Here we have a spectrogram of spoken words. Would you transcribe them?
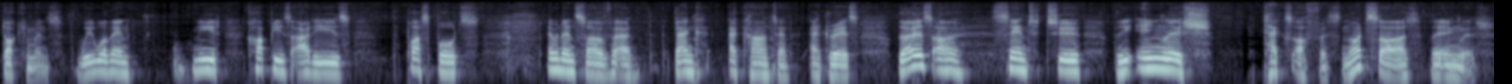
documents. We will then need copies, IDs, passports, evidence of a bank account and address. Those are sent to the English tax office, not SARS, the English.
